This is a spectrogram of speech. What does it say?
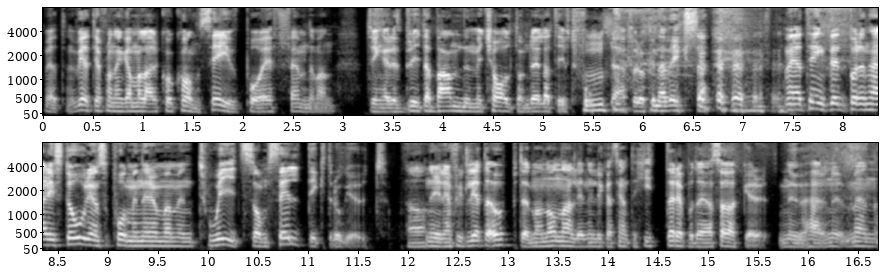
Vet, vet jag från en gammal Alcorcon-save på FM där man tvingades bryta banden med Charlton relativt fort där för att kunna växa. Men jag tänkte på den här historien så påminner det mig om en tweet som Celtic drog ut. Ja. Nyligen, jag fick leta upp den och av någon anledning lyckas jag inte hitta det på det jag söker nu här och nu. Men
